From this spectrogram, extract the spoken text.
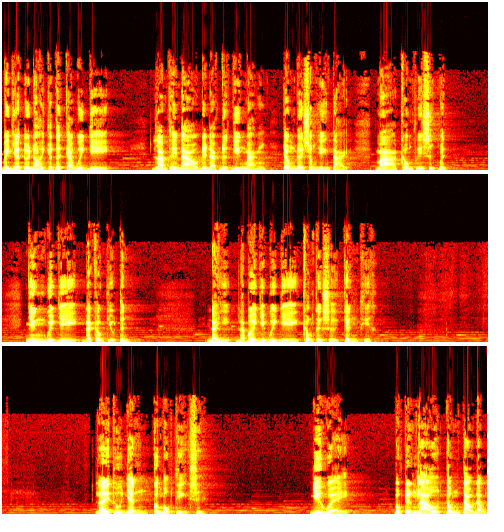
Bây giờ tôi nói cho tất cả quý vị làm thế nào để đạt được viên mãn trong đời sống hiện tại mà không phí sức mình. Nhưng quý vị đã không chịu tin. Đấy là bởi vì quý vị không thực sự chân thiết. Lời thú nhận của một thiền sư như Huệ, một trưởng lão tông Tào Động,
